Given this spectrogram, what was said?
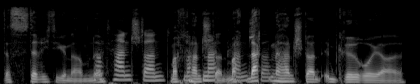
das ist der richtige Name, ne? Macht Handstand. Macht Handstand, macht nackten Handstand im Grill Royal.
